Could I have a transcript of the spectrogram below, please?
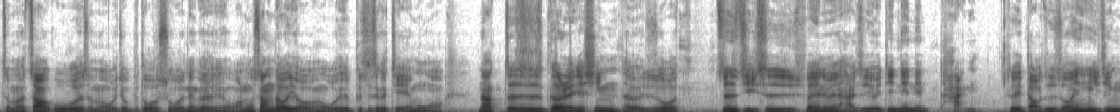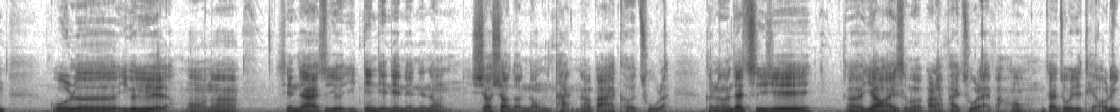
怎么照顾或者什么，我就不多说。那个网络上都有，我也不是这个节目哦。那这是个人的心得，就是说自己是肺那边还是有一点点点痰，所以导致说，哎，已经。过了一个月了哦，那现在还是有一点点点点那种小小的浓痰，然后把它咳出来，可能再吃一些呃药还是什么把它排出来吧哦，再做一些调理。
